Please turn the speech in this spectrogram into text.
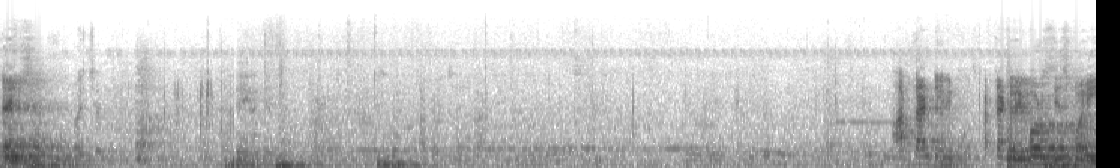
థ్యాంక్ యూ సార్ అట్లాంటి రిపో- అట్లాంటి రిపోర్ట్స్ తీసుకొని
